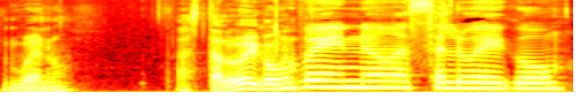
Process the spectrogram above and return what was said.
Bueno, hasta luego. Bueno, hasta luego.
